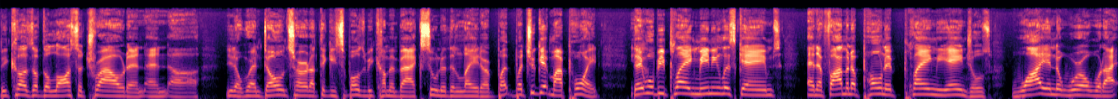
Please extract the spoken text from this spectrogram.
because of the loss of Trout and and uh, you know Rendon's hurt. I think he's supposed to be coming back sooner than later. But but you get my point. They yeah. will be playing meaningless games, and if I'm an opponent playing the Angels, why in the world would I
